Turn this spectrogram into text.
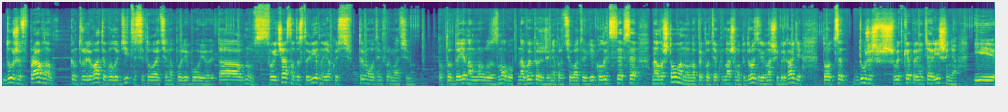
дуже вправно контролювати, володіти ситуацією на полі бою та ну, своєчасно, достовірно якось отримувати інформацію. Тобто дає нам змогу на випередження працювати. І коли це все налаштовано, наприклад, як в нашому підрозділі, в нашій бригаді, то це дуже швидке прийняття рішення і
